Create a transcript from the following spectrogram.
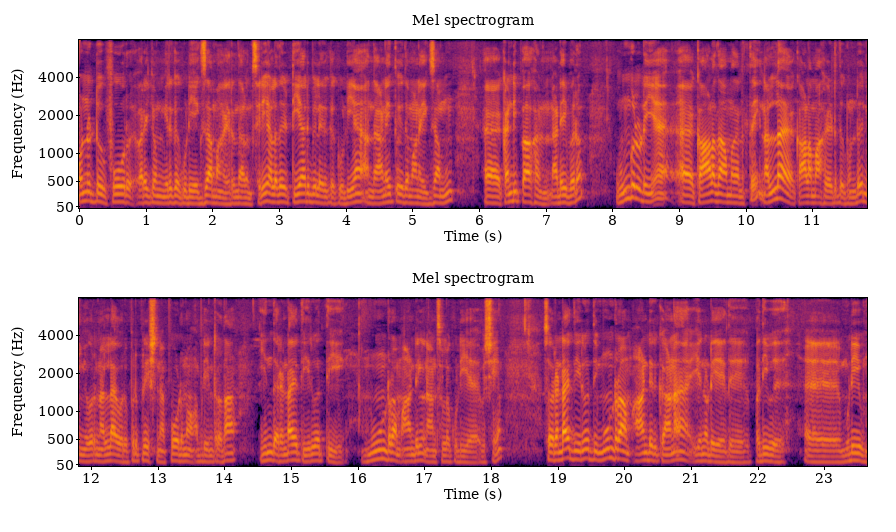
ஒன்று டு ஃபோர் வரைக்கும் இருக்கக்கூடிய எக்ஸாமாக இருந்தாலும் சரி அல்லது டிஆர்பியில் இருக்கக்கூடிய அந்த அனைத்து விதமான எக்ஸாமும் கண்டிப்பாக நடைபெறும். உங்களுடைய காலதாமதத்தை நல்ல காலமாக எடுத்துக்கொண்டு நீங்கள் ஒரு நல்ல ஒரு ப்ரிப்ரேஷனை போடணும் அப்படின்றதான் இந்த ரெண்டாயிரத்தி இருபத்தி மூன்றாம் ஆண்டில் நான் சொல்லக்கூடிய விஷயம். ஸோ ரெண்டாயிரத்தி இருபத்தி மூன்றாம் ஆண்டிற்கான என்னுடைய இது பதிவு முடியும்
